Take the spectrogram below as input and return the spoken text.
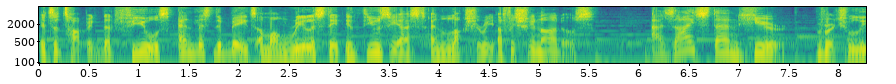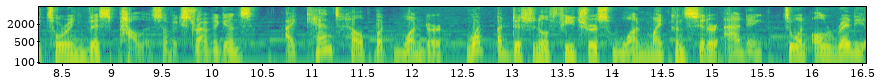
It's a topic that fuels endless debates among real estate enthusiasts and luxury aficionados. As I stand here, virtually touring this palace of extravagance, I can't help but wonder what additional features one might consider adding to an already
